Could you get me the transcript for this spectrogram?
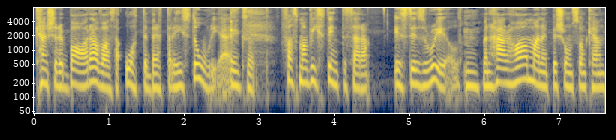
kanske det bara var så här, återberättade historier. Exakt. Fast man visste inte så här, is this real? Mm. Men här har man en person som kan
